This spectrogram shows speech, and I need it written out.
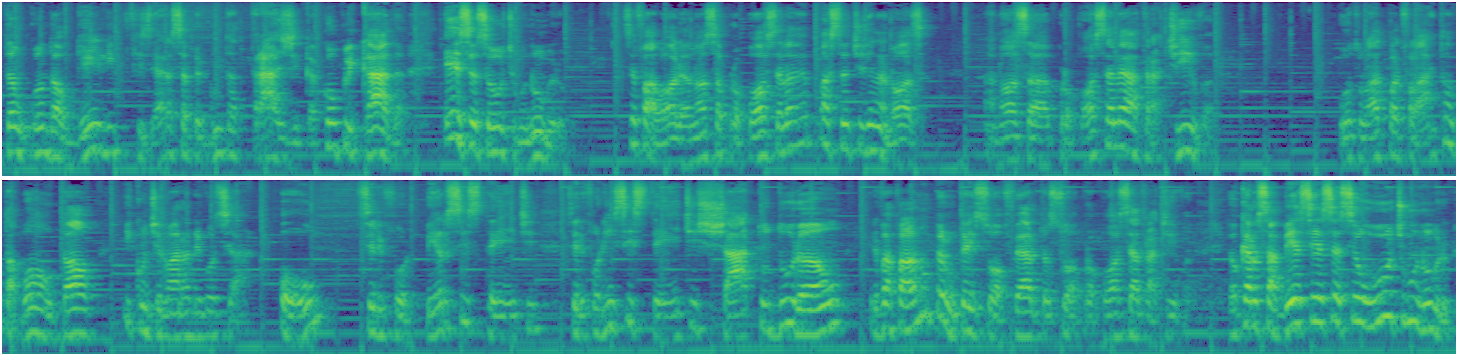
Então, quando alguém lhe fizer essa pergunta trágica, complicada, esse é o seu último número? Você fala: olha, a nossa proposta ela é bastante generosa, a nossa proposta ela é atrativa, o outro lado pode falar, ah, então tá bom, tal, e continuar a negociar. Ou, se ele for persistente, se ele for insistente, chato, durão, ele vai falar, não perguntei sua oferta, sua proposta é atrativa. Eu quero saber se esse é seu último número,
